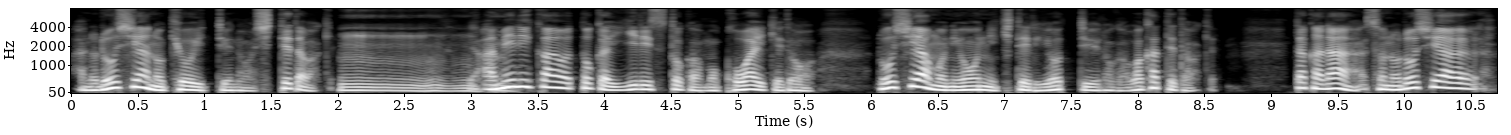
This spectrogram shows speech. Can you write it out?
あの、ロシアの脅威っていうのを知ってたわけ。アメリリカとかイギリスとかも怖いけど、ロシアも日本に来てるよっていうのが分かってたわけ。だから、そのロシア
